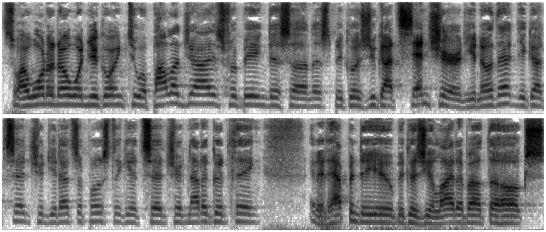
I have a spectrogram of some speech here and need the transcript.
So I want to know when you're going to apologize for being dishonest because you got censured. You know that? You got censured. You're not supposed to get censured. Not a good thing. And it happened to you because you lied about the hoax.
